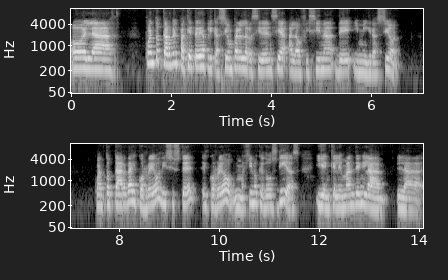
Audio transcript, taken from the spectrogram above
Hola. ¿Cuánto tarda el paquete de aplicación para la residencia a la oficina de inmigración? ¿Cuánto tarda el correo? Dice usted. El correo, imagino que dos días. Y en que le manden la, la,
